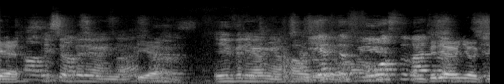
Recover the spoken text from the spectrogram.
Yeah. You're still videoing that? Yeah. Are you videoing your whole You have to force the I'm videoing your gig.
